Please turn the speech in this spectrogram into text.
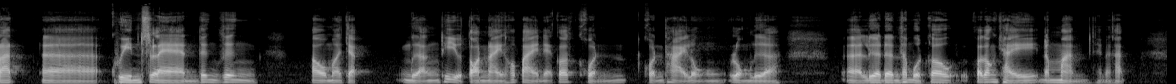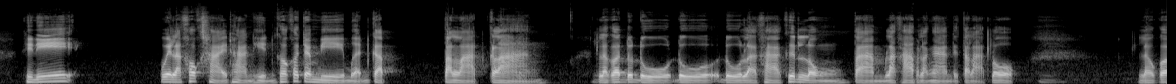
รัฐควีนสแลนด์ซึ่งซึ่งเอามาจากเหมืองที่อยู่ตอนในเข้าไปเนี่ยก็ขนขนถ่ายลงลงเรือเอเรือเดินสมุทรก็ก็ต้องใช้น้ำมันใช่ไหมครับ ทีนี้เวลาเขาขายถ่านหินเขาก็จะมีเหมือนกับตลาดกลาง แล้วก็ดูดูดูดูราคาขึ้นลงตามราคาพลังงานในตลาดโลก แล้วก็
